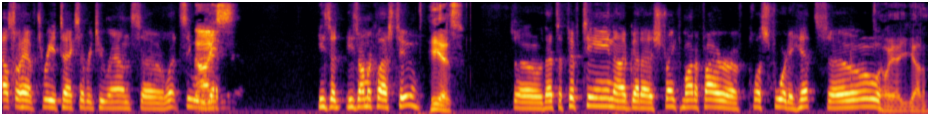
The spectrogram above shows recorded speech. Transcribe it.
I also have three attacks every two rounds, so let's see what Nice. we got. He's a he's armor class two, He is. So that's a 15. I've got a strength modifier of plus four to hit, so Oh yeah, you got him.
